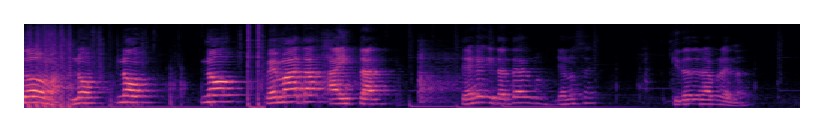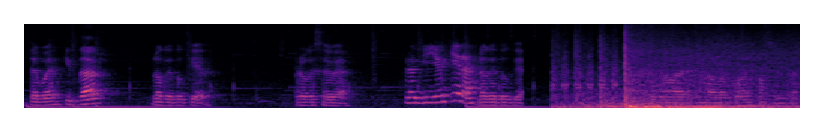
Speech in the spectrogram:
toma. No, no, no, me mata, ahí está. Tienes que quitarte algo, yo no sé. Quítate una prenda. Te puedes quitar lo que tú quieras, pero que se vea. Lo que yo quiera. Lo que tú quieras. No, no me puedes concentrar.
